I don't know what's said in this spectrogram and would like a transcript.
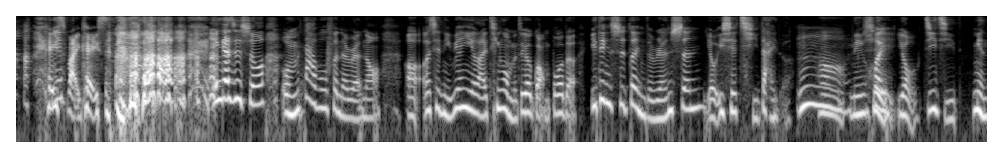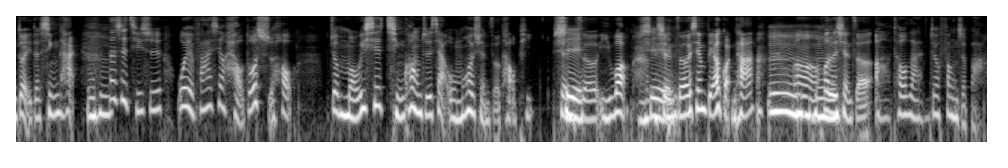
case by case，应该是说我们大部分的人哦，呃，而且你愿意来听我们这个广播的，一定是对你的人生有一些期待的。嗯，嗯，你会有积极面对的心态。嗯，但是其实我也发现，好多时候。就某一些情况之下，我们会选择逃避，选择遗忘，选择先不要管它，嗯，嗯，或者选择啊偷懒就放着吧。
